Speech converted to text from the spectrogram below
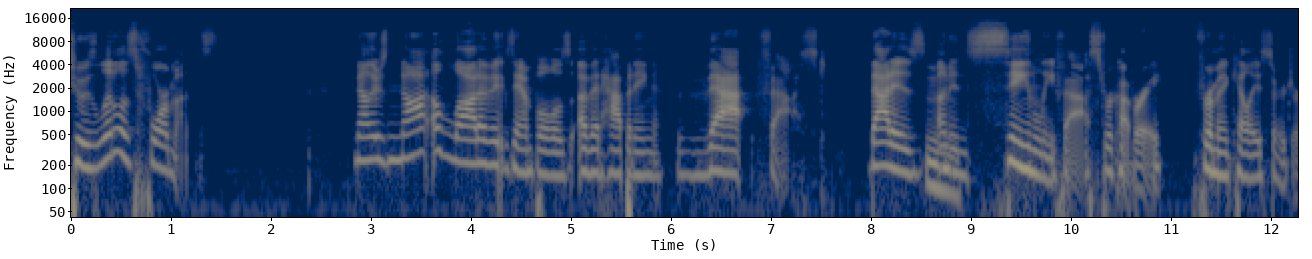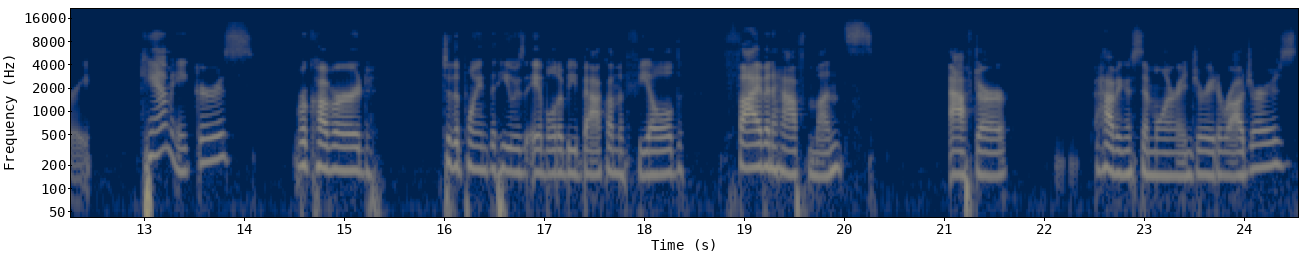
to as little as four months. Now, there's not a lot of examples of it happening that fast. That is an Mhm. insanely fast recovery from Achilles surgery. Cam Akers recovered to the point that he was able to be back on the field five and a half months after having a similar injury to Rodgers.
